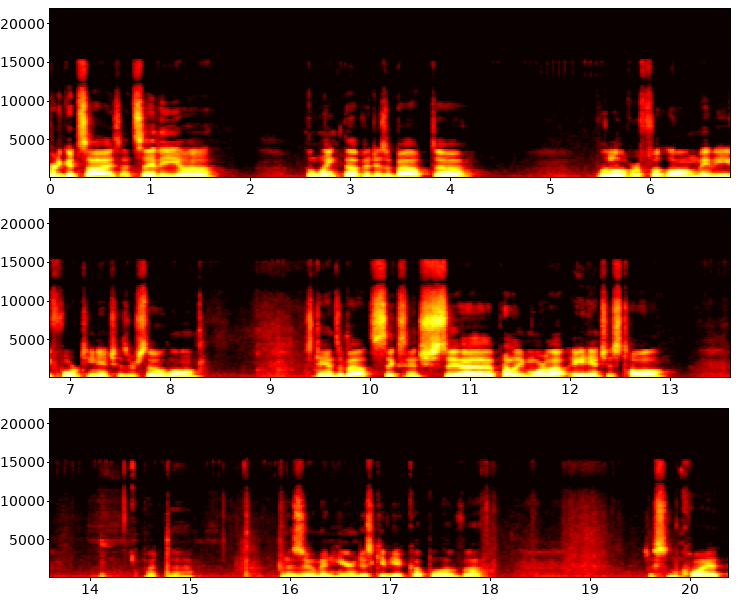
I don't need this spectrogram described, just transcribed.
Pretty good size. I'd say the uh, the length of it is about uh, a little over a foot long, maybe 14 inches or so long. Stands about six inch, uh, probably more about eight inches tall. But uh, I'm going to zoom in here and just give you a couple of uh, just some quiet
